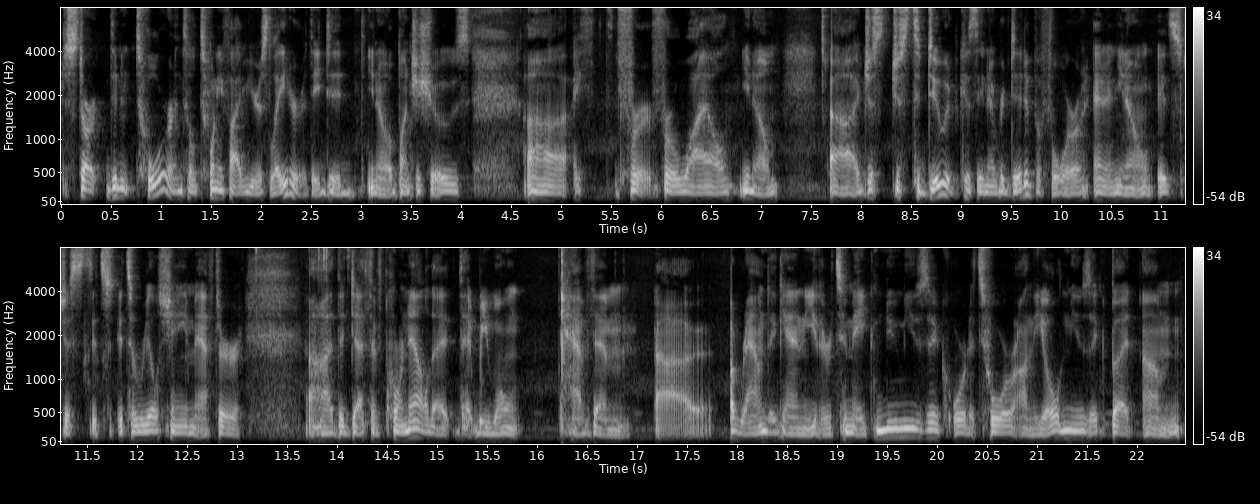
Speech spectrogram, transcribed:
start didn't tour until 25 years later. They did you know a bunch of shows uh, for for a while you know uh, just just to do it because they never did it before. And you know it's just it's it's a real shame after uh, the death of Cornell that that we won't have them uh, around again either to make new music or to tour on the old music. But um,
